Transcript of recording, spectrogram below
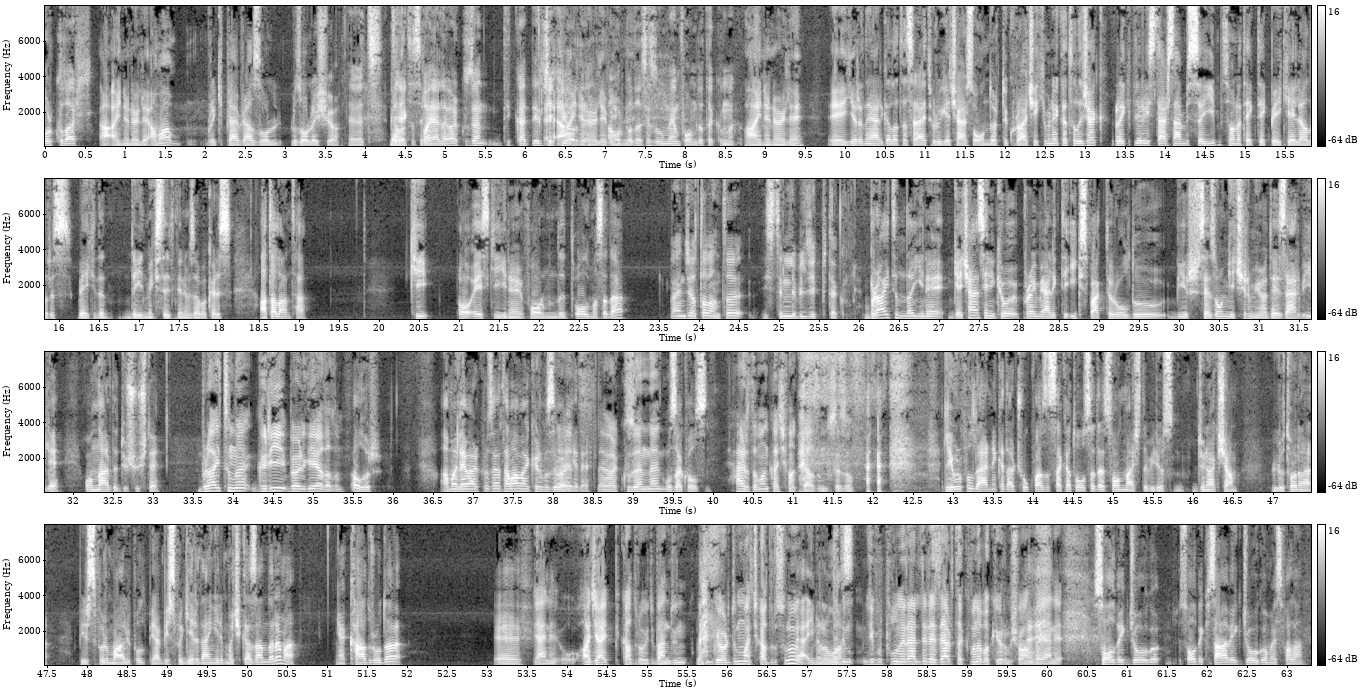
korkular. Aynen öyle ama rakipler biraz zor zorlaşıyor. Evet. Direkt Galatasaray Bayer. Leverkusen dikkatleri çekiyor aynen orada. öyle. Avrupa'da de- sezonun en formda takımı. Aynen öyle. Ee, yarın eğer Galatasaray turu geçerse 14'te kura çekimine katılacak. Rakipleri istersen bir sayayım. Sonra tek tek belki ele alırız. Belki de değinmek istediklerimize bakarız. Atalanta ki o eski yine formunda olmasa da Bence Atalanta istenilebilecek bir takım. Brighton'da yine geçen seneki o Premier Lig'de X faktör olduğu bir sezon geçirmiyor De Zerbi ile. Onlar da düşüşte. Brighton'a gri bölgeye alalım. Olur. Ama Leverkusen tamamen kırmızı bölgede. Evet, Leverkusen'den Uzak olsun. her zaman kaçmak lazım bu sezon. Liverpool'da her ne kadar çok fazla sakat olsa da son maçta biliyorsun dün akşam Luton'a 1-0 mağlup olup yani 1-0 geriden gelip maçı kazandılar ama ya kadroda e, Yani acayip bir kadroydu. Ben dün gördüm maç kadrosunu. Ya inanılmaz. Dedim Liverpool'un herhalde rezerv takımına bakıyorum şu anda. Yani sol bek Joe sol bek sağ bek Joe Gomez falan.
